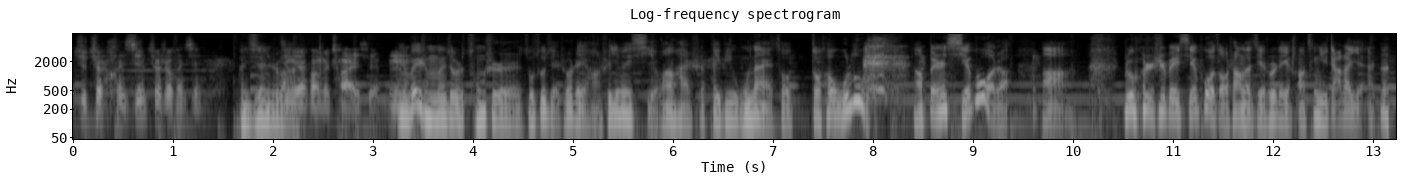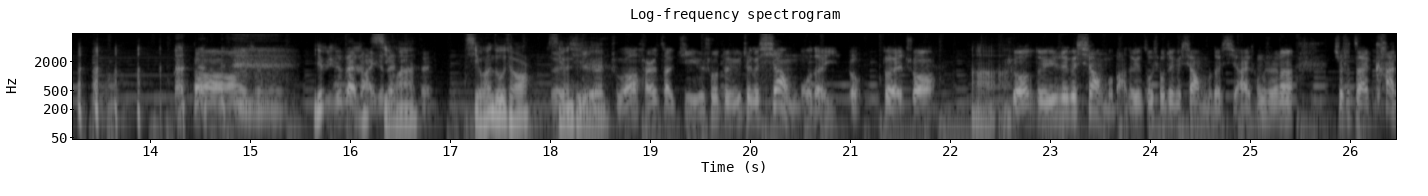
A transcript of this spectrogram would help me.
这这很新，确实很新，很新是吧？经验方面差一些。你为什么就是从事足球解说这一行？是因为喜欢，还是被逼无奈，走走投无路啊？被人胁迫着啊？如果是被胁迫走上了解说这一行，请你眨眨眼。哦，一直在眨，喜欢，喜欢足球，喜欢体育，主要还是在基于说对于这个项目的一种对主要。啊，主要对于这个项目吧，对于足球这个项目的喜爱，同时呢，就是在看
